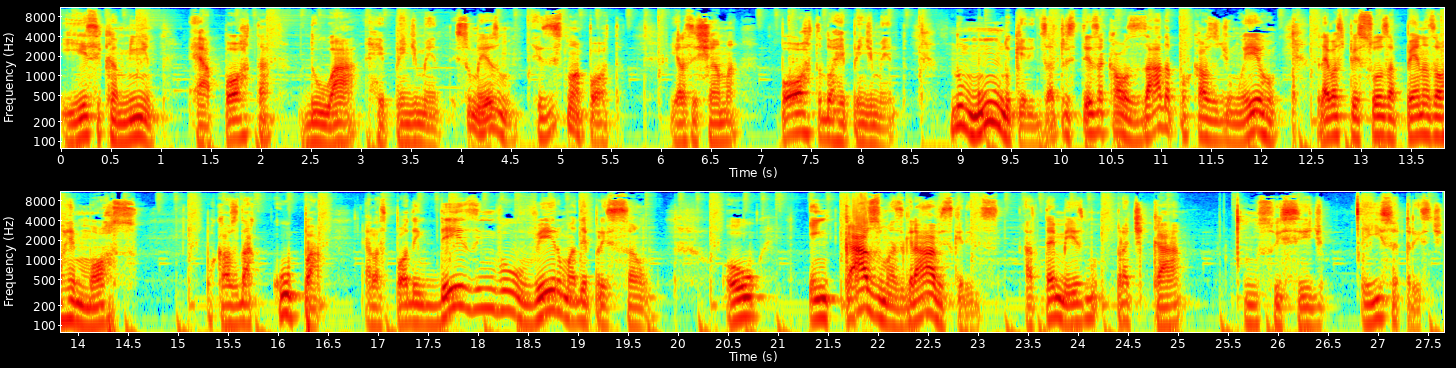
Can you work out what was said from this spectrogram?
e esse caminho é a porta do arrependimento. Isso mesmo, existe uma porta e ela se chama porta do arrependimento. No mundo, queridos, a tristeza causada por causa de um erro leva as pessoas apenas ao remorso. Por causa da culpa, elas podem desenvolver uma depressão ou, em casos mais graves, queridos, até mesmo praticar um suicídio. E isso é triste.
